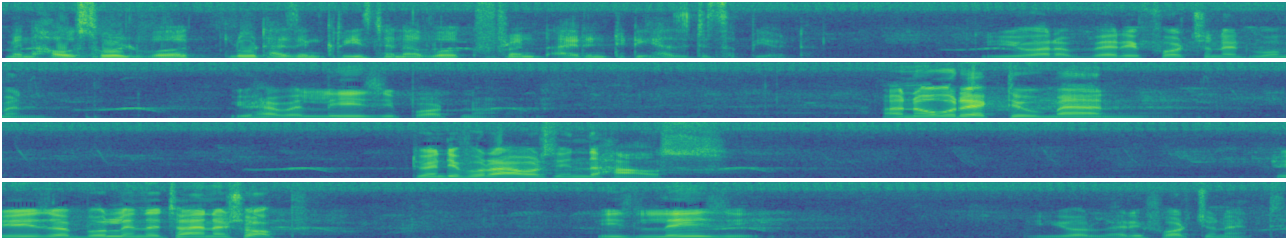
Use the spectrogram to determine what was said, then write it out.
when household workload has increased and our work front identity has disappeared. You are a very fortunate woman. You have a lazy partner. An overactive man, twenty-four hours in the house, he is a bull in the china shop. He's lazy. You are very fortunate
